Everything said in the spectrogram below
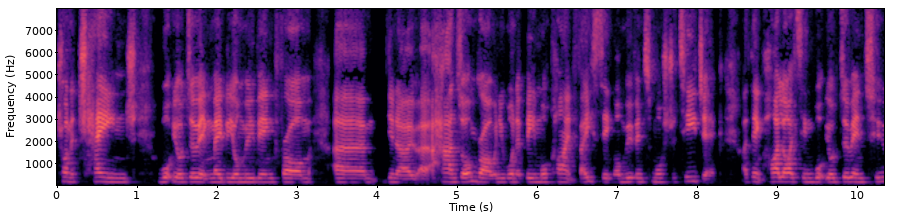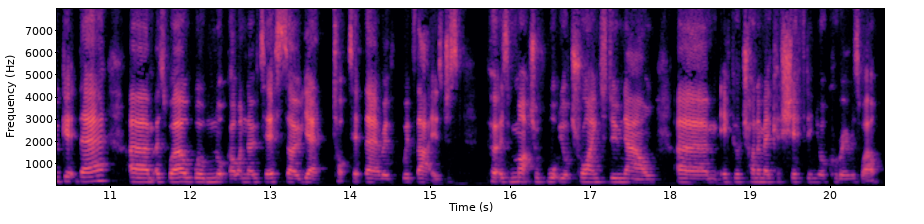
trying to change what you're doing maybe you're moving from um, you know a hands-on role and you want to be more client facing or move into more strategic i think highlighting what you're doing to get there um, as well will not go unnoticed so yeah top tip there with, with that is just put as much of what you're trying to do now um, if you're trying to make a shift in your career as well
